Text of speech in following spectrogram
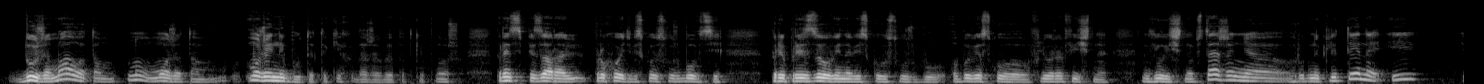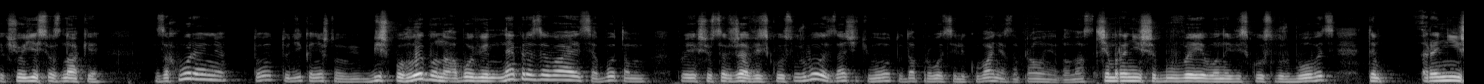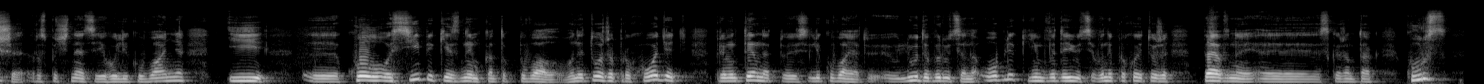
дуже мало, там, ну, може, там, може і не бути таких даже випадків. Тому що, в принципі, зараз проходять військовослужбовці при призові на військову службу обов'язково флюорографічне ангіологічне обстеження грудної клітини, і якщо є ознаки захворювання, то тоді, звісно, більш поглиблено, або він не призивається, або там, якщо це вже військовослужбовець, значить йому туди проводиться лікування з направлення до нас. Чим раніше був виявлений військовослужбовець, тим раніше розпочнеться його лікування і. е, Коло осіб, які з ним контактували, вони теж проходять превентивне тобто, лікування. Тобто, Люди беруться на облік, їм видаються, вони проходять теж певний, е, скажімо так, курс е,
